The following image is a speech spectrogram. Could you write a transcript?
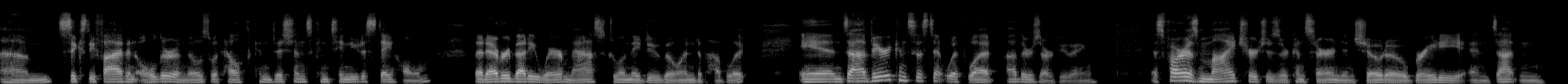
um, 65 and older and those with health conditions continue to stay home, that everybody wear masks when they do go into public, and uh, very consistent with what others are doing. As far as my churches are concerned in Choteau, Brady, and Dutton,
